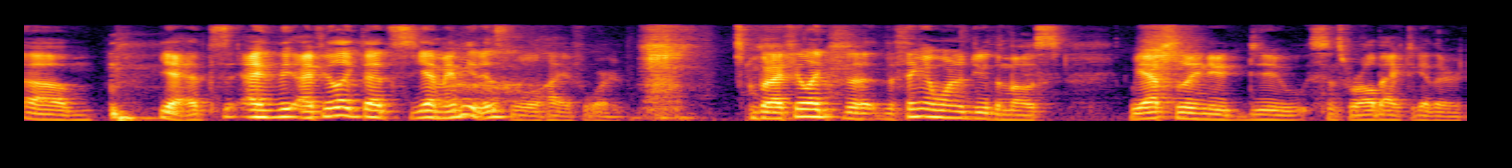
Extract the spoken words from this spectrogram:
Um, yeah, it's I, fe- I feel like that's yeah maybe it is a little high for it, but I feel like the the thing I want to do the most, we absolutely need to do since we're all back together,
